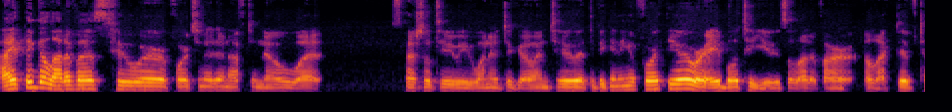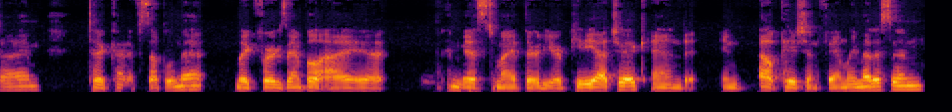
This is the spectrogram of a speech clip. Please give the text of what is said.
I think a lot of us who were fortunate enough to know what specialty we wanted to go into at the beginning of fourth year, we're able to use a lot of our elective time to kind of supplement. Like, for example, I uh, missed my third year pediatric and in outpatient family medicine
